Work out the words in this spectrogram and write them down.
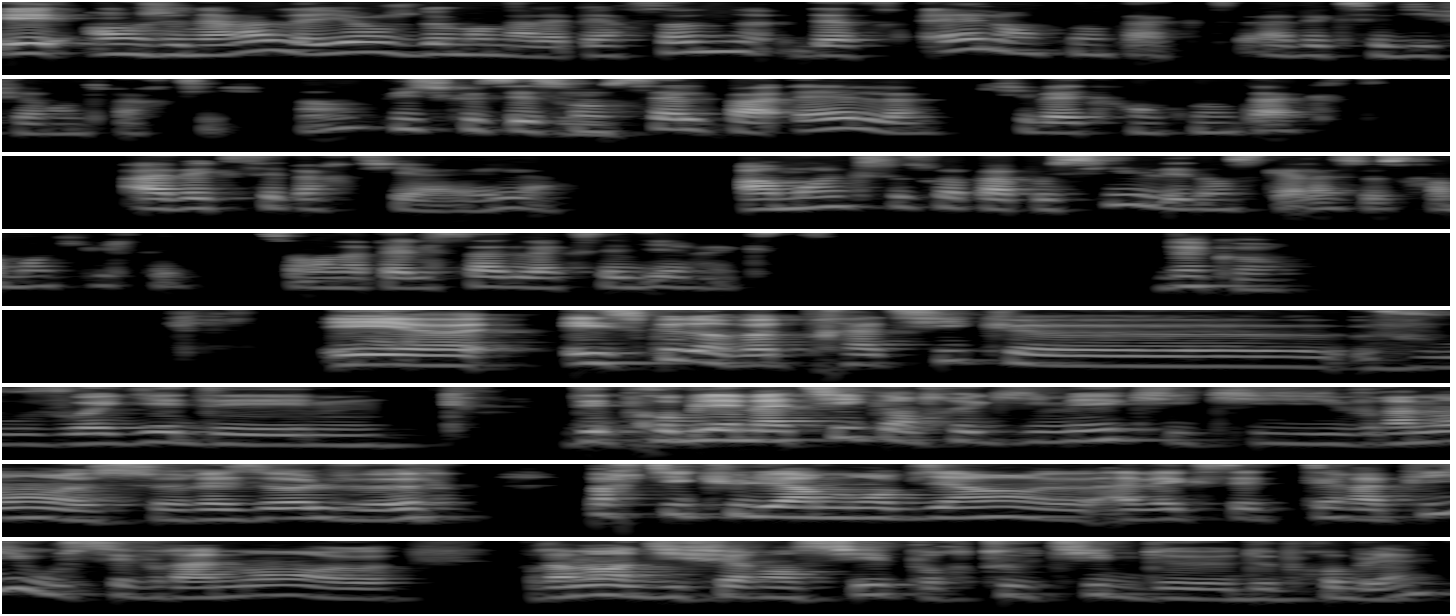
Et en général, d'ailleurs, je demande à la personne d'être elle en contact avec ces différentes parties, hein, puisque c'est son mm. self à elle qui va être en contact avec ses parties à elle, à moins que ce soit pas possible. Et dans ce cas-là, ce sera moi qui le fais. Ça, on appelle ça de l'accès direct. D'accord. Et euh, est-ce que dans votre pratique, euh, vous voyez des, des, problématiques, entre guillemets, qui, qui vraiment euh, se résolvent particulièrement bien avec cette thérapie ou c'est vraiment, vraiment différencié pour tout type de, de problème?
